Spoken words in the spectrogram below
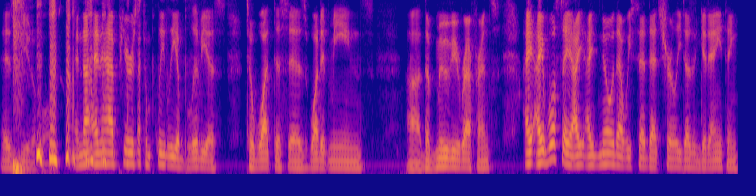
is beautiful. and not and have Pierce completely oblivious to what this is, what it means, uh, the movie reference. I, I will say I, I know that we said that Shirley doesn't get anything.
